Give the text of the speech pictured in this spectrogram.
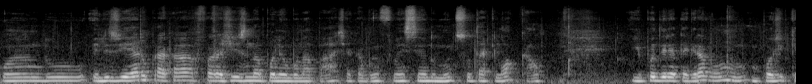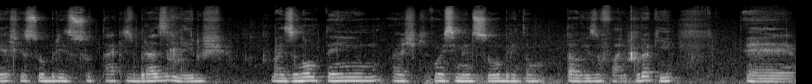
quando eles vieram para cá, foragidos Napoleão Bonaparte, acabou influenciando muito o sotaque local. E eu poderia até gravar um, um podcast sobre sotaques brasileiros, mas eu não tenho, acho que, conhecimento sobre, então talvez eu fale por aqui. É...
